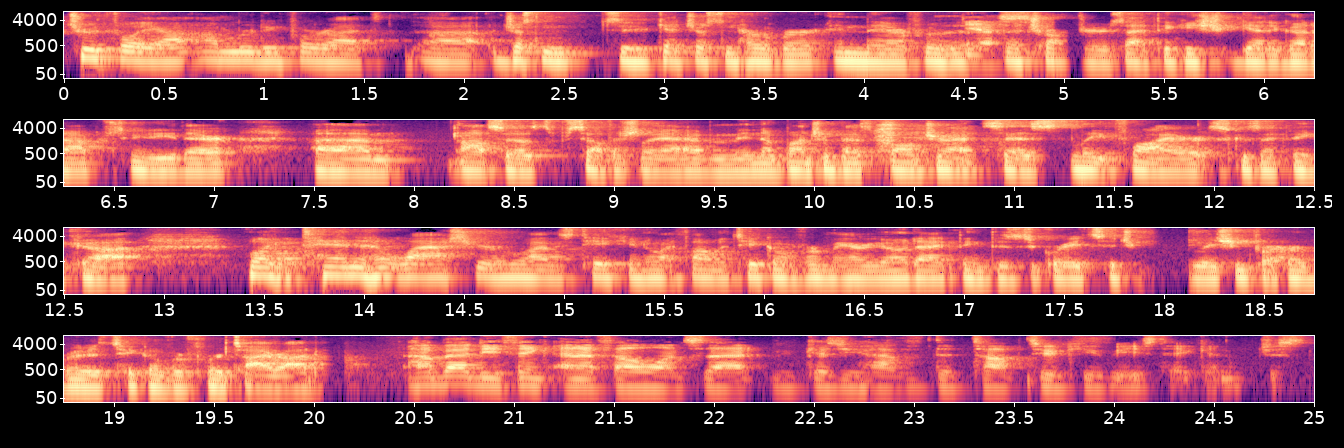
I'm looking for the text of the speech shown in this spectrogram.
Truthfully, I, am rooting for uh, uh, Justin to get Justin Herbert in there for the, yes. the, Chargers. I think he should get a good opportunity there. Um, also, selfishly, I have him in a bunch of best ball drafts as late flyers because I think uh, like Tannehill last year, who I was taking, who I thought would take over Mariota. I think this is a great situation for Herbert to take over for Tyrod. How bad do you think NFL wants that? Because you have the top two QBs taken, just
